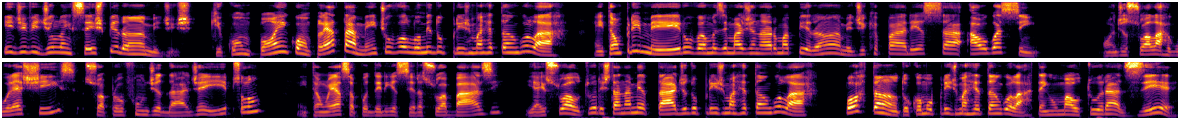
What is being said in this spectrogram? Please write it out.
e dividi-lo em seis pirâmides, que compõem completamente o volume do prisma retangular. Então, primeiro, vamos imaginar uma pirâmide que pareça algo assim, onde sua largura é x, sua profundidade é y, então essa poderia ser a sua base, e aí sua altura está na metade do prisma retangular. Portanto, como o prisma retangular tem uma altura z,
